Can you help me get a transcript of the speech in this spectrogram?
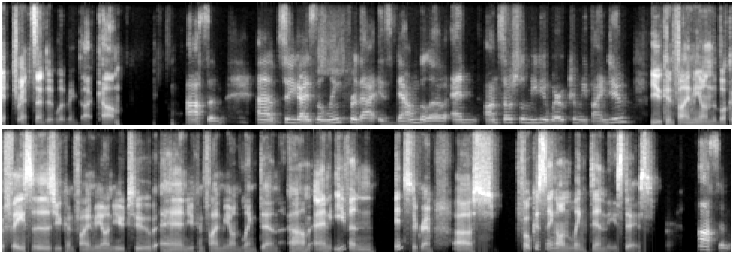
at transcendentliving.com. Awesome. Um, so, you guys, the link for that is down below. And on social media, where can we find you? You can find me on the Book of Faces. You can find me on YouTube, and you can find me on LinkedIn, um, and even Instagram. Uh, focusing on LinkedIn these days. Awesome.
